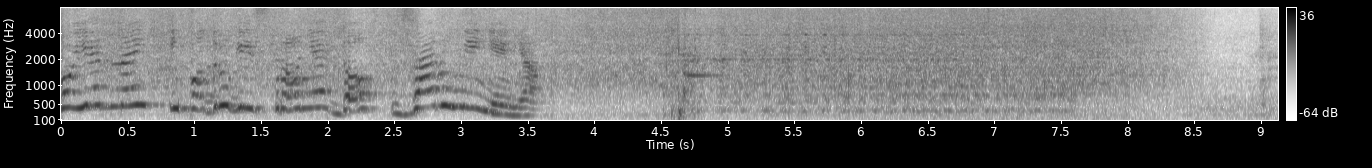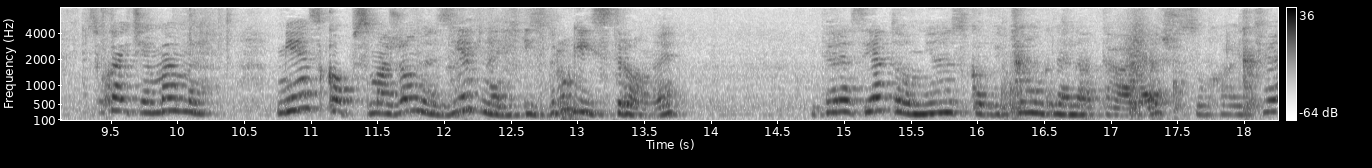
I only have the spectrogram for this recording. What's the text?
Po jednej i po drugiej stronie do zarumienienia. Słuchajcie, mamy mięsko obsmażone z jednej i z drugiej strony. I teraz ja to mięsko wyciągnę na talerz, słuchajcie.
